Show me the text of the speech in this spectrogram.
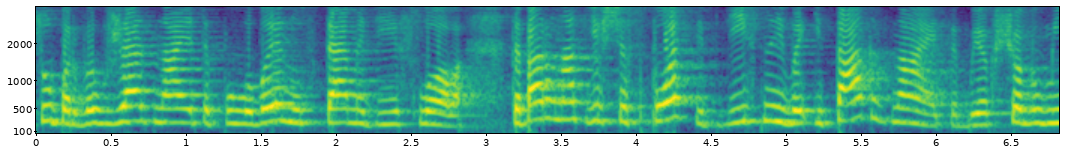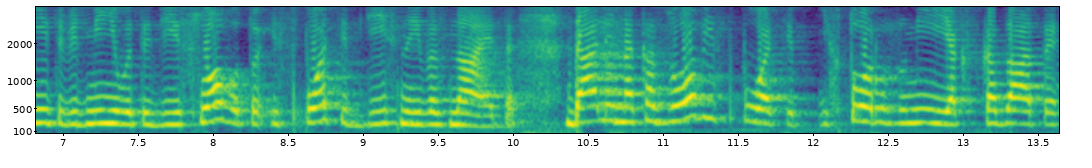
Супер, ви вже знаєте половину з теми дієслова. Тепер у нас є ще спосіб, дійсний ви і так знаєте, бо якщо ви вмієте відмінювати дієслово, то і спосіб дійсний ви знаєте. Далі наказовий спосіб, і хто розуміє, як сказати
